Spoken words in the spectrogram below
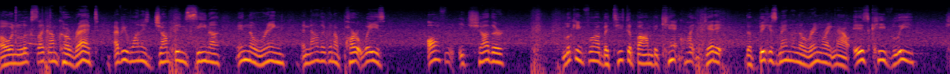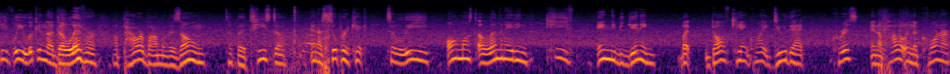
Oh, and it looks like I'm correct. Everyone is jumping Cena in the ring, and now they're gonna part ways off of each other, looking for a Batista bomb. They can't quite get it. The biggest man in the ring right now is Keith Lee. Keith Lee looking to deliver a power bomb of his own to Batista and a super kick to Lee, almost eliminating Keith in the beginning. But Dolph can't quite do that. Chris and Apollo in the corner.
